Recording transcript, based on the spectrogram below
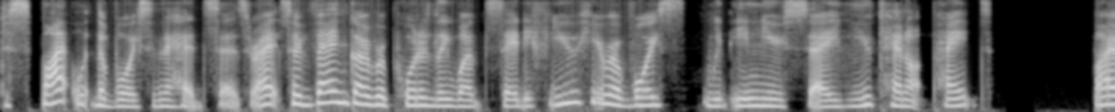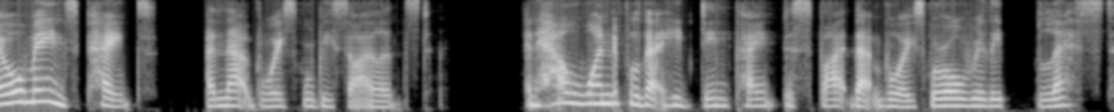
despite what the voice in the head says, right? So, Van Gogh reportedly once said if you hear a voice within you say, you cannot paint, by all means paint, and that voice will be silenced. And how wonderful that he did paint despite that voice. We're all really blessed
